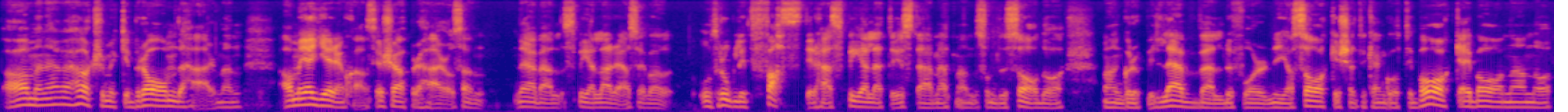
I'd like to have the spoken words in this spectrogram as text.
Ja, men jag har hört så mycket bra om det här. Men, ja, men jag ger det en chans. Jag köper det här och sen när jag väl spelar det, alltså jag var otroligt fast i det här spelet och just det här med att man, som du sa då, man går upp i level, du får nya saker så att du kan gå tillbaka i banan och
